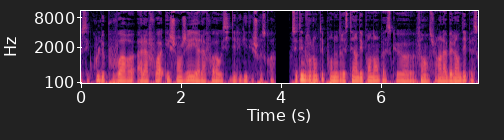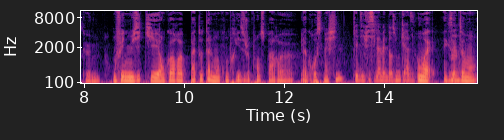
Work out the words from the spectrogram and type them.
c'est cool de pouvoir à la fois échanger et à la fois aussi déléguer des choses quoi. C'était une volonté pour nous de rester indépendants parce que, enfin, sur un label indé parce que on fait une musique qui est encore euh, pas totalement comprise, je pense, par euh, la grosse machine. Qui est difficile à mettre dans une case. Ouais, exactement.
